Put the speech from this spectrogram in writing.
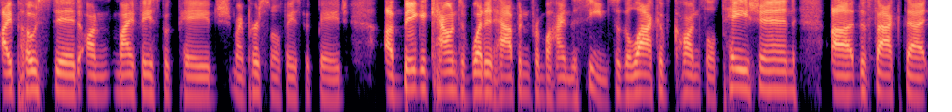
I posted on my Facebook page, my personal Facebook page, a big account of what had happened from behind the scenes. So the lack of consultation, uh, the fact that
